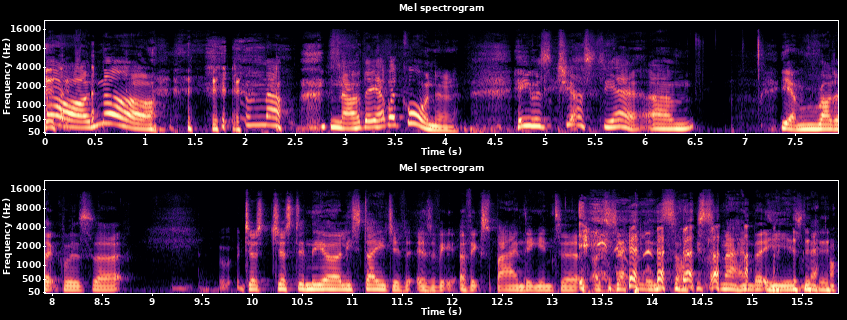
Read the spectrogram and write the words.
Oh no! now, now they have a corner. He was just, yeah, um, yeah. Ruddock was uh, just just in the early stage of of, of expanding into a Zeppelin-sized man that he is now.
